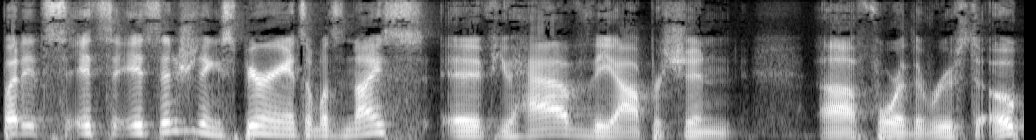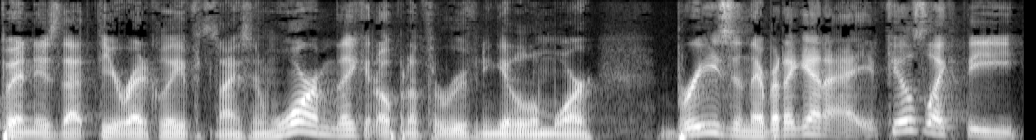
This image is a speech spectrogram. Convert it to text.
but it's it's it's interesting experience. And what's nice if you have the option uh, for the roofs to open is that theoretically, if it's nice and warm, they can open up the roof and you get a little more breeze in there. But again, it feels like the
